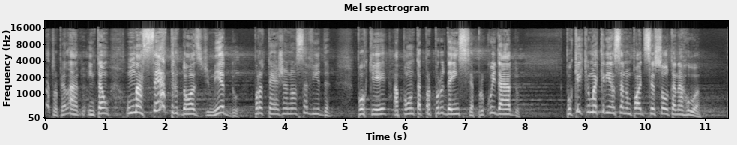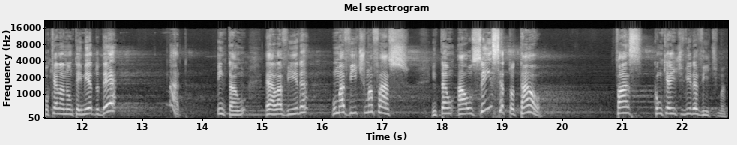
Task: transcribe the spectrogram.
atropelado. Então, uma certa dose de medo protege a nossa vida, porque aponta para a prudência, para o cuidado. Por que, que uma criança não pode ser solta na rua? Porque ela não tem medo de nada. Então, ela vira uma vítima fácil. Então, a ausência total faz com que a gente vira vítima.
